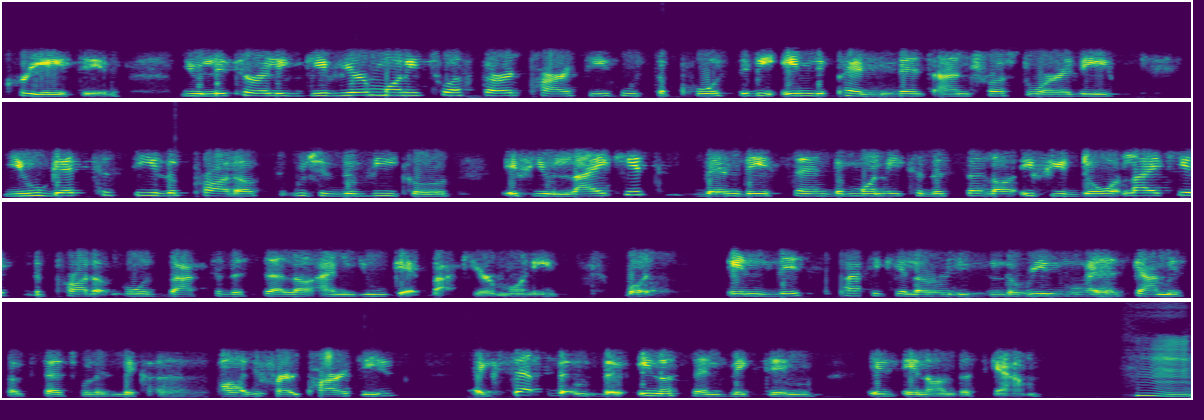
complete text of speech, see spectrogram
created. You literally give your money to a third party who's supposed to be independent and trustworthy. You get to see the product, which is the vehicle. If you like it, then they send the money to the seller. If you don't like it, the product goes back to the seller and you get back your money. But in this particular reason, the reason why the scam is successful is because all different parties, except the, the innocent victim, is in on the scam. Hmm.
